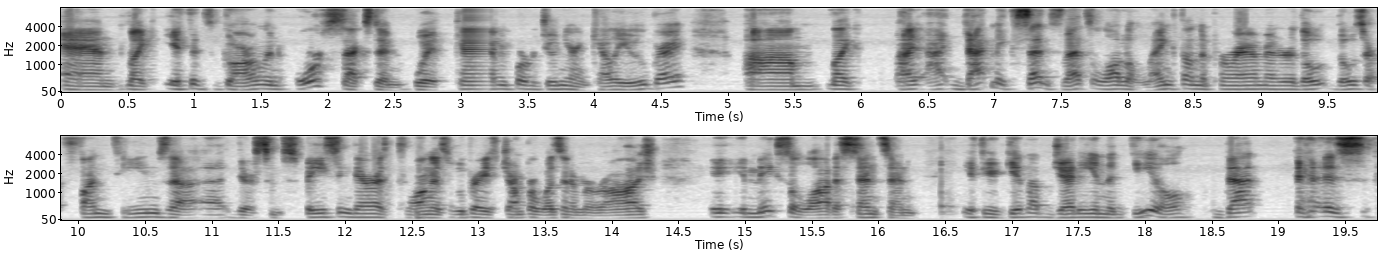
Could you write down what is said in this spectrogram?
And like if it's Garland or Sexton with Kevin Porter Jr. and Kelly Oubre, um, like I, I, that makes sense. That's a lot of length on the perimeter. Those, those are fun teams. Uh, uh, there's some spacing there as long as Oubre's jumper wasn't a mirage. It, it makes a lot of sense. And if you give up Cedi in the deal, that is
